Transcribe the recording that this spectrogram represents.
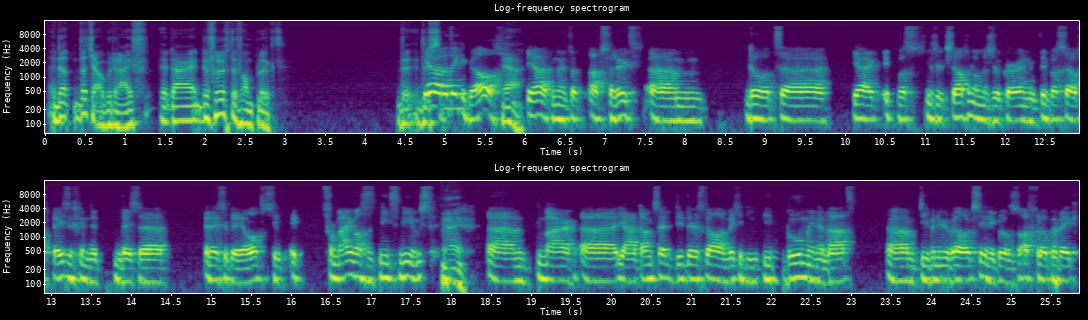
dat, dat jouw bedrijf daar de vruchten van plukt. De, dus... Ja, dat denk ik wel. Ja, ja dat, absoluut. Um, door het, uh, ja, ik, ik, was natuurlijk zelf een onderzoeker en ik was zelf bezig in, dit, in deze, in deze wereld. Dus ik, voor mij was het niets nieuws. Nee. um, maar uh, ja, dankzij, die, er is wel een beetje die, die boom inderdaad, um, die we nu wel ook zien. Ik was afgelopen week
